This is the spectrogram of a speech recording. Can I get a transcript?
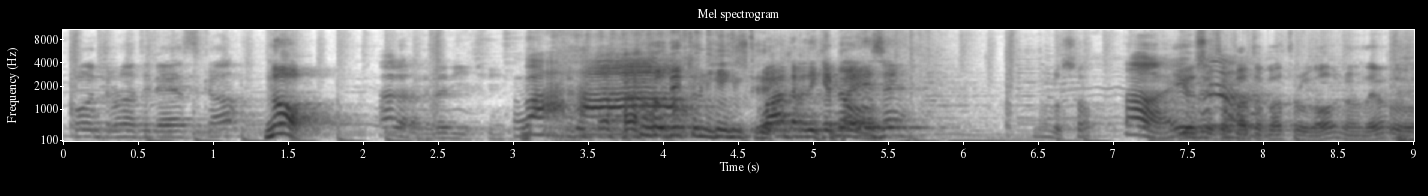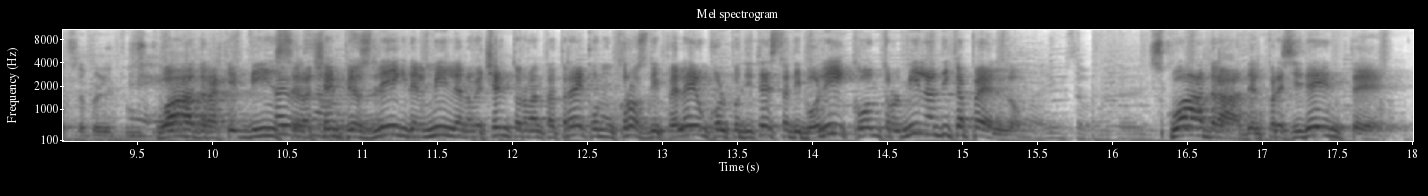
Contro una tedesca. No! Allora cosa dici? Va. Non ho detto niente. Squadra di che No. paese? Non lo so. Ah, Io so che ho fatto 4 gol, non devo sapere tu. Squadra che vinse la Champions League del 1993 con un cross di Pelé e un colpo di testa di Bolì contro il Milan di Capello. Squadra del presidente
